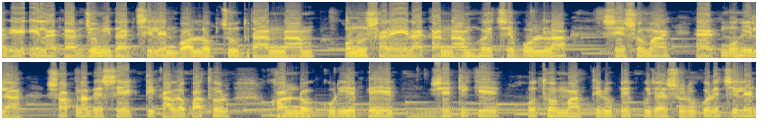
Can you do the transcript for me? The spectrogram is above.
আগে এলাকার জমিদার ছিলেন বল্লভ চৌধুরী তার নাম অনুসারে এলাকার নাম হয়েছে বল্লা। সে সময় এক মহিলা স্বপ্নাদেশে একটি কালো পাথর খণ্ড কুড়িয়ে পেয়ে সেটিকে প্রথম মাতৃরূপে পূজা শুরু করেছিলেন।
